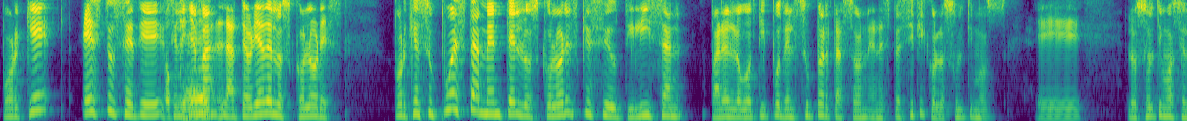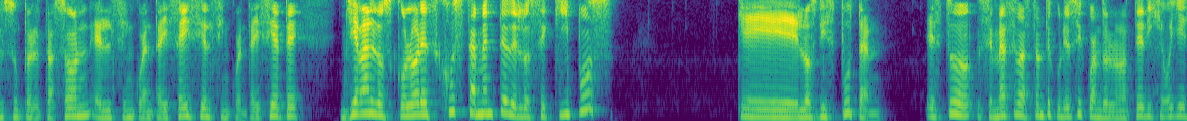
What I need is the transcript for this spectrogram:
¿Por qué? Esto se, se le llama la teoría de los colores. Porque supuestamente los colores que se utilizan para el logotipo del supertazón, en específico los últimos, eh, los últimos, el supertazón, el 56 y el 57, llevan los colores justamente de los equipos que los disputan. Esto se me hace bastante curioso y cuando lo noté dije, oye,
